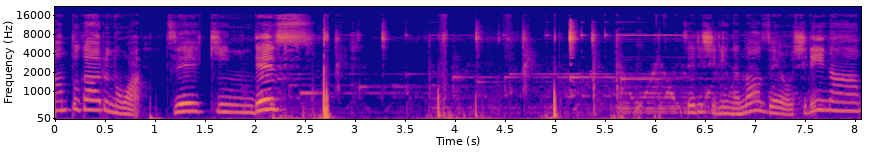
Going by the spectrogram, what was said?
還付があるのは税金です。税理士リーナの税をシリーナ。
